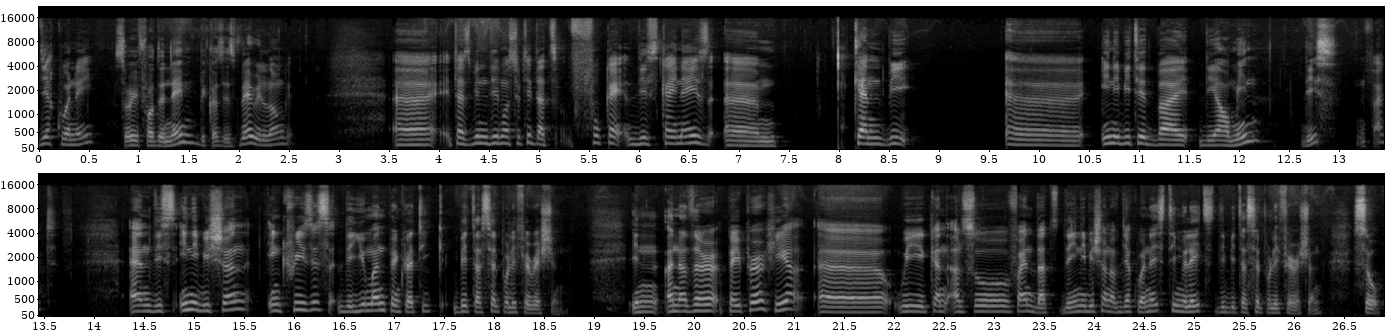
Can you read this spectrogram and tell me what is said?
DYRK1A, sorry for the name because it's very long, uh, it has been demonstrated that this kinase um, can be uh, inhibited by the armin, this, in fact, and this inhibition increases the human pancreatic beta cell proliferation. In another paper here, uh, we can also find that the inhibition of DYRK1A stimulates the beta cell proliferation. So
